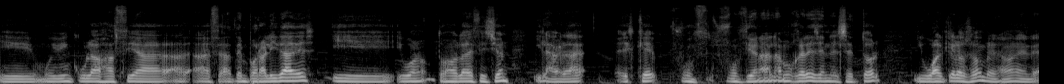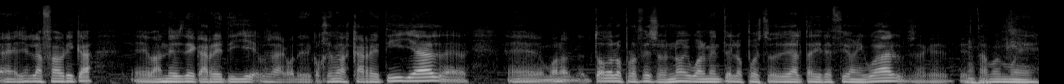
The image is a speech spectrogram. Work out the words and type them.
y muy vinculados hacia, hacia temporalidades y, bueno, tomamos la decisión y la verdad es que funcionan las mujeres en el sector igual que los hombres, ¿no? En, en la fábrica eh, van desde carretillas, o sea, cogiendo las carretillas, eh, eh, bueno, todos los procesos, ¿no? Igualmente los puestos de alta dirección igual, o sea que, estamos muy...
